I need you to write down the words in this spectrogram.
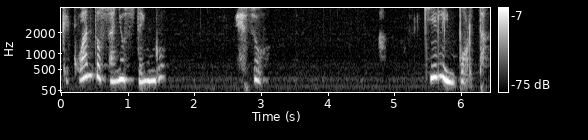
¿Qué cuántos años tengo? Eso. ¿A quién le importa?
